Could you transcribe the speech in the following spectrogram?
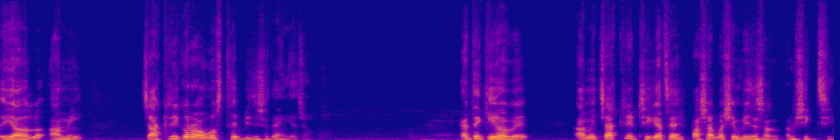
ইয়া হলো আমি চাকরি করা অবস্থায় বিজনেসের সাথে এঙ্গেজ হব। এতে কি হবে? আমি চাকরি ঠিক আছে পাশাপাশি বিজনেস আমি শিখছি।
